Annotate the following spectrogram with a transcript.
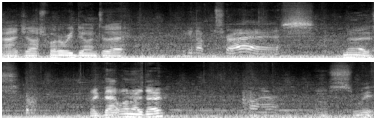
All right, Josh. What are we doing today? Picking up trash. Nice. Like that one right there? Oh, yeah. sweet.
